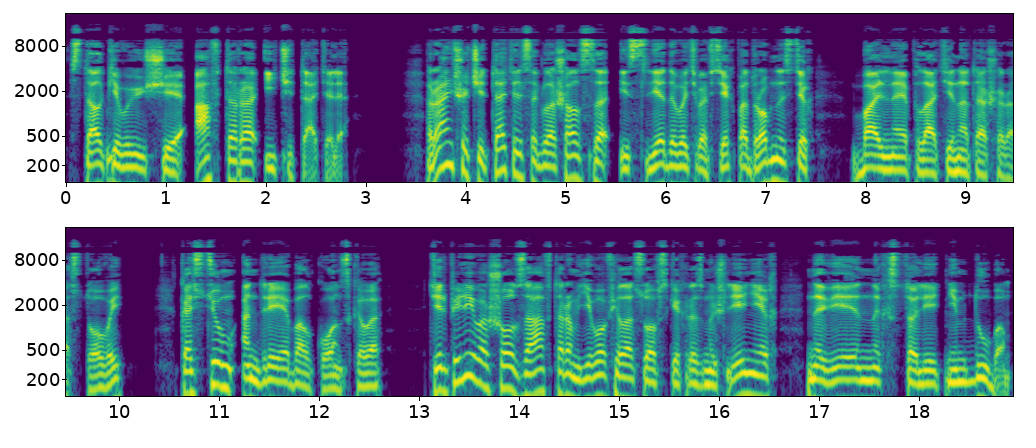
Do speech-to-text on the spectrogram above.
сталкивающее автора и читателя. Раньше читатель соглашался исследовать во всех подробностях бальное платье Наташи Ростовой, костюм Андрея Балконского, терпеливо шел за автором в его философских размышлениях, навеянных столетним дубом.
